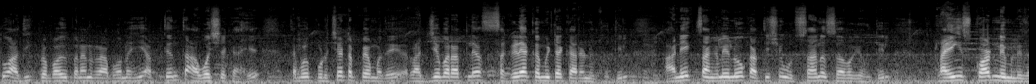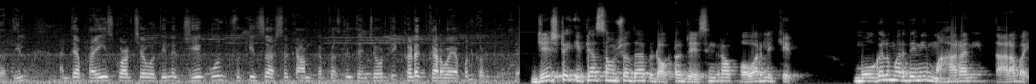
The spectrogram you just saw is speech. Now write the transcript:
तो अधिक प्रभावीपणाने राबवणं हे अत्यंत आवश्यक आहे. त्यामुळे पुढच्या टप्प्यामध्ये राज्यभरातल्या सगळ्या कमिट्या कार्यान्वित होतील. अनेक चांगले लोक अतिशय उत्साहानं सहभागी होतील. फ्लाईंग स्क्वॉड नेमले जातील. आणि त्या फ्लाईंग स्क्वॉडच्या वतीनं जे कोण चुकीचं असं काम करत असतील त्यांच्यावरती कडक कारवाई आपण करतो. ज्येष्ठ इतिहास संशोधक डॉक्टर जयसिंगराव पवार लिखित मोगलमर्दिनी महाराणी ताराबाई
